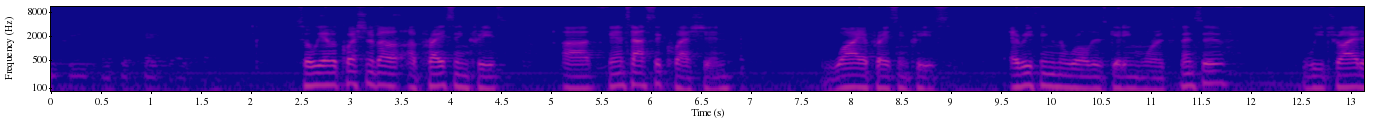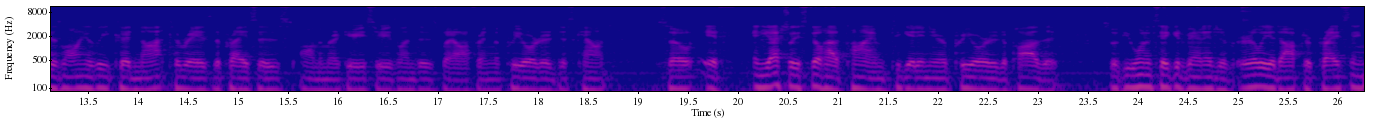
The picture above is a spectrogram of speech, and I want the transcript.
increase from 6K to 8K? So we have a question about a price increase. Uh, fantastic question. Why a price increase? Everything in the world is getting more expensive. We tried as long as we could not to raise the prices on the Mercury series lenses by offering the pre-order discount. So if and you actually still have time to get in your pre-order deposit. So if you want to take advantage of early adopter pricing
